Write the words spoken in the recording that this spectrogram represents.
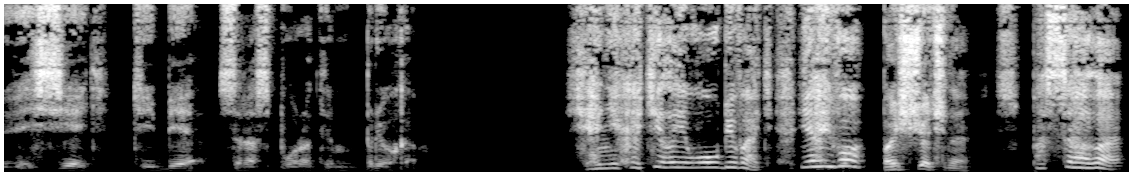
висеть тебе с распоротым брюхом. Я не хотела его убивать, я его... Пощечина! Спасала!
